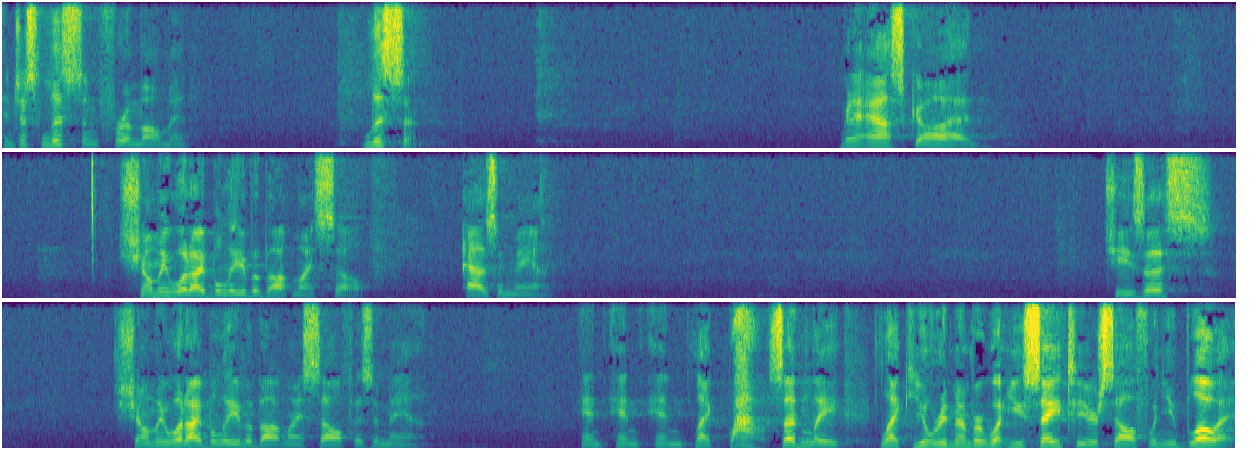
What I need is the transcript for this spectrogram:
and just listen for a moment. Listen. I'm going to ask God, show me what I believe about myself as a man. Jesus, show me what I believe about myself as a man. And, and, and like, wow, suddenly, like, you'll remember what you say to yourself when you blow it.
